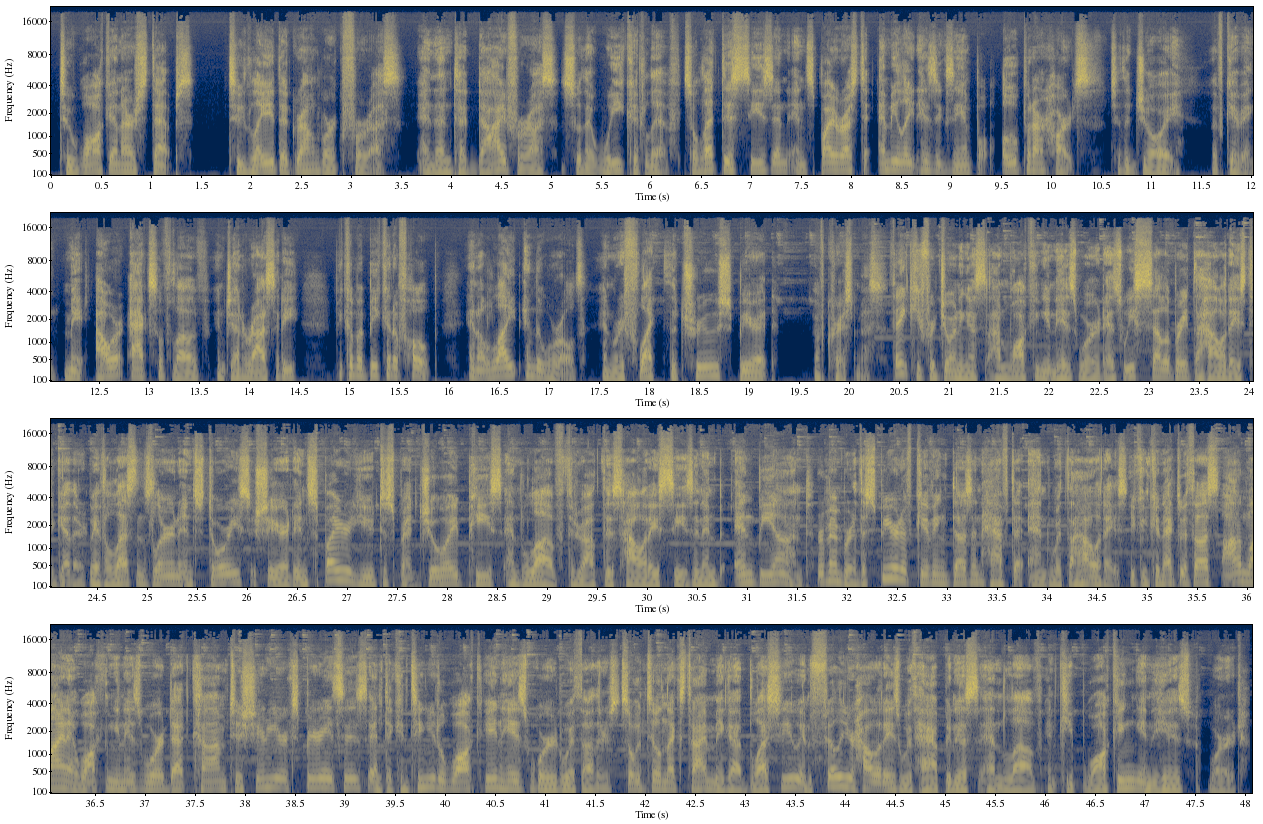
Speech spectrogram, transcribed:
to walk in our steps, to lay the groundwork for us, and then to die for us so that we could live. So let this season inspire us to emulate his example, open our hearts to the joy of giving. May our acts of love and generosity become a beacon of hope and a light in the world and reflect the true spirit of Christmas. Thank you for joining us on Walking in His Word as we celebrate the holidays together. May the lessons learned and stories shared inspire you to spread joy, peace, and love throughout this holiday season and, and beyond. Remember, the spirit of giving doesn't have to end with the holidays. You can connect with us online at walkinginhisword.com to share your experiences and to continue to walk in His Word with others. So until next time, may God bless you and fill your holidays with happiness and love and keep walking in His Word.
